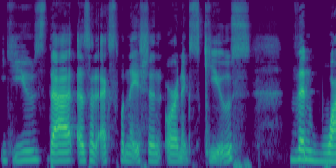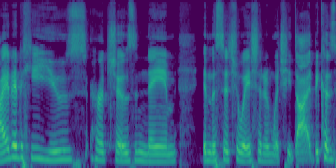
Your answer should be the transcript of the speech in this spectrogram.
use that as an explanation or an excuse, then why did he use her chosen name in the situation in which he died? Because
